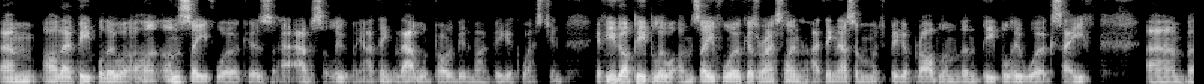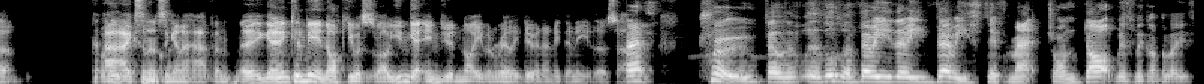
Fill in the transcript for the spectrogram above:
Um, are there people who are unsafe workers? Absolutely. I think that would probably be my bigger question. If you've got people who are unsafe workers wrestling, I think that's a much bigger problem than people who work safe. Um, but Uh, accidents are going to happen. Uh, Again, it can be innocuous as well. You can get injured not even really doing anything either. So That's true. There was, there was also a very, very, very stiff match on Dark this week, I believe.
